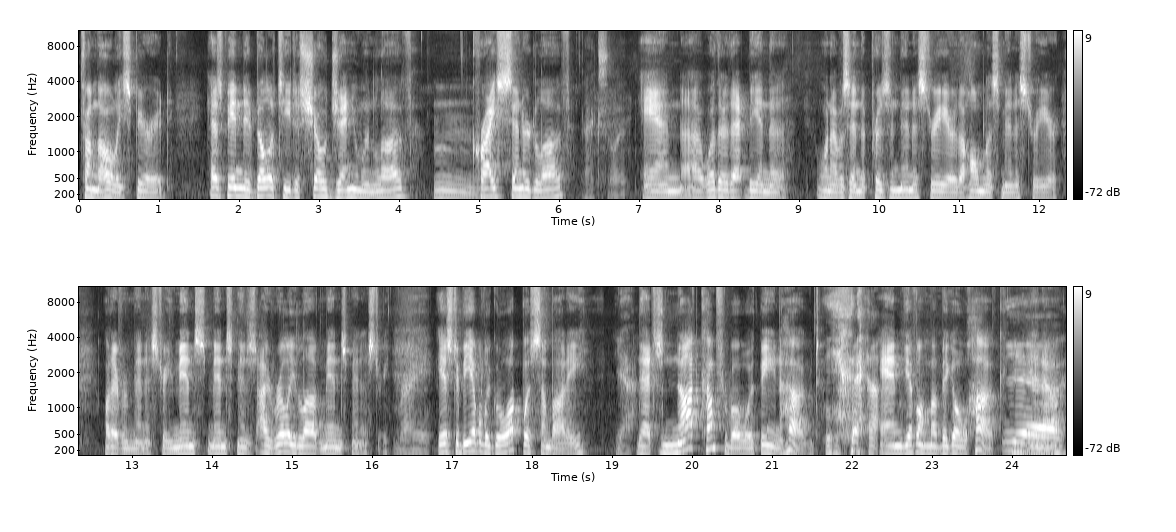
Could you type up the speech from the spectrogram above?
from the Holy Spirit has been the ability to show genuine love, hmm. Christ centered love. excellent and uh, whether that be in the when I was in the prison ministry or the homeless ministry or whatever ministry, men's men's ministry. I really love men's ministry. right Is to be able to go up with somebody yeah that's not comfortable with being hugged yeah and give them a big old hug. Yeah. You know,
